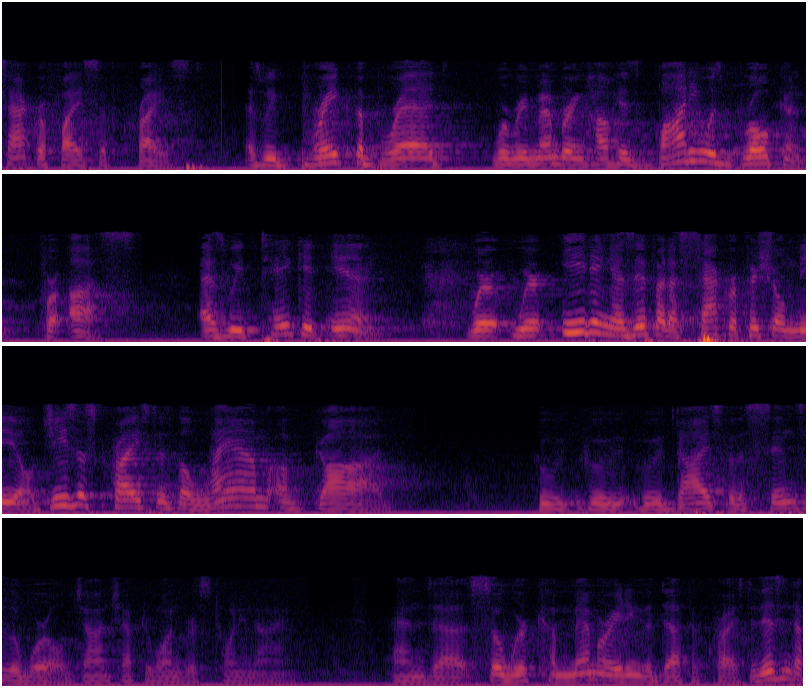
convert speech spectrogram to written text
sacrifice of Christ. As we break the bread, we're remembering how his body was broken for us. As we take it in, We're, we're eating as if at a sacrificial meal. Jesus Christ is the Lamb of God who, who, who dies for the sins of the world. John chapter 1, verse 29. And uh, so we're commemorating the death of Christ. It isn't a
